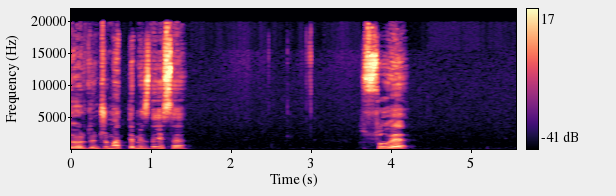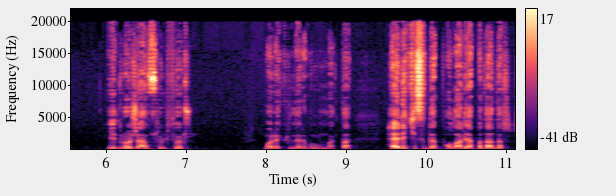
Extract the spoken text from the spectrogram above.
Dördüncü maddemizde ise su ve hidrojen sülfür molekülleri bulunmakta. Her ikisi de polar yapıdadır.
